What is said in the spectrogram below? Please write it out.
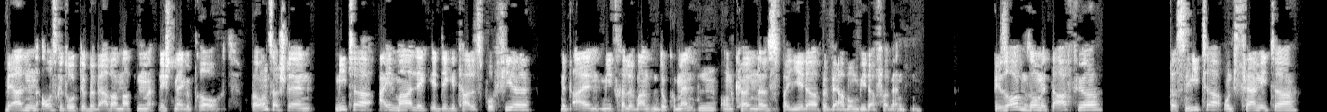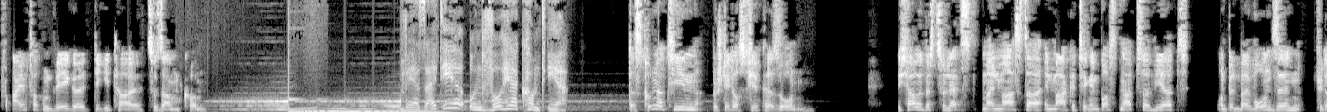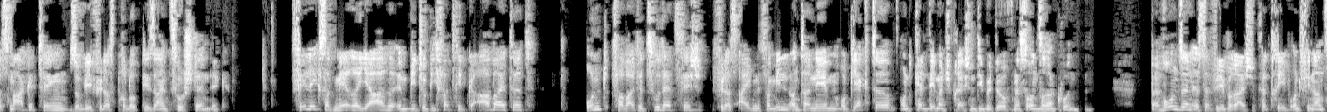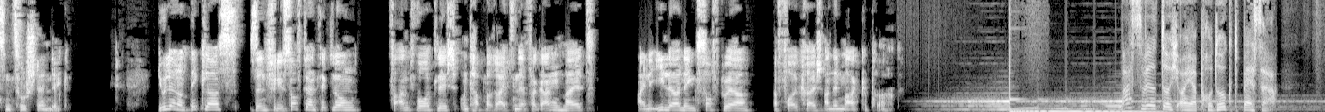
werden ausgedruckte Bewerbermappen nicht mehr gebraucht. Bei uns erstellen Mieter einmalig ihr digitales Profil mit allen mietrelevanten Dokumenten und können es bei jeder Bewerbung wiederverwenden. Wir sorgen somit dafür, dass Mieter und Vermieter auf einfachem Wege digital zusammenkommen. Wer seid ihr und woher kommt ihr? Das Gründerteam besteht aus vier Personen. Ich habe bis zuletzt meinen Master in Marketing in Boston absolviert und bin bei Wohnsinn für das Marketing sowie für das Produktdesign zuständig. Felix hat mehrere Jahre im B2B-Vertrieb gearbeitet und verwaltet zusätzlich für das eigene Familienunternehmen Objekte und kennt dementsprechend die Bedürfnisse unserer Kunden. Bei Wohnsinn ist er für die Bereiche Vertrieb und Finanzen zuständig. Julian und Niklas sind für die Softwareentwicklung verantwortlich und haben bereits in der Vergangenheit eine E-Learning-Software erfolgreich an den Markt gebracht. Was wird durch euer Produkt besser?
